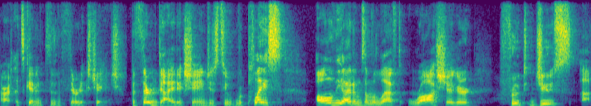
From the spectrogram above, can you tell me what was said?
All right, let's get into the third exchange. The third diet exchange is to replace all the items on the left, raw sugar, fruit juice. Uh,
